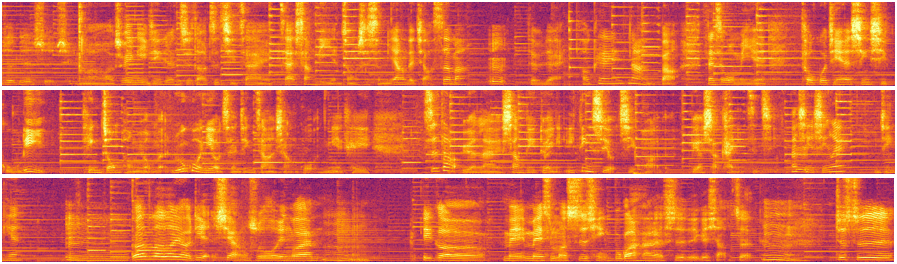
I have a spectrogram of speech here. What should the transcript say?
这件事情啊，所以你已经认知到自己在在上帝眼中是什么样的角色吗？嗯，对不对？OK，那很棒。但是我们也透过今天的信息鼓励听众朋友们，如果你有曾经这样想过，你也可以知道，原来上帝对你一定是有计划的，不要小看你自己。那行行嘞，你今天？嗯，跟乐乐有点像，说因为嗯，一个没没什么事情，不关他的事的一个小镇，嗯，就是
